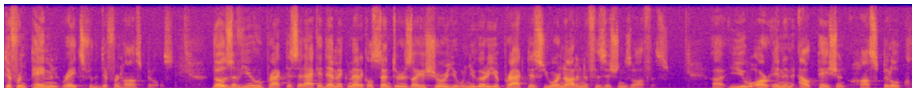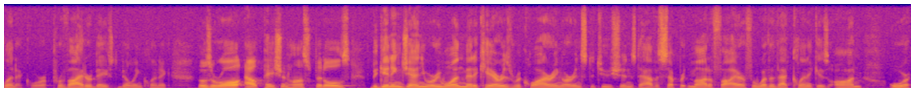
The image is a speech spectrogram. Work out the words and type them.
Different payment rates for the different hospitals. Those of you who practice at academic medical centers, I assure you, when you go to your practice, you are not in a physician's office uh, you are in an outpatient hospital clinic or a provider-based billing clinic. Those are all outpatient hospitals. Beginning January 1, Medicare is requiring our institutions to have a separate modifier for whether that clinic is on or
